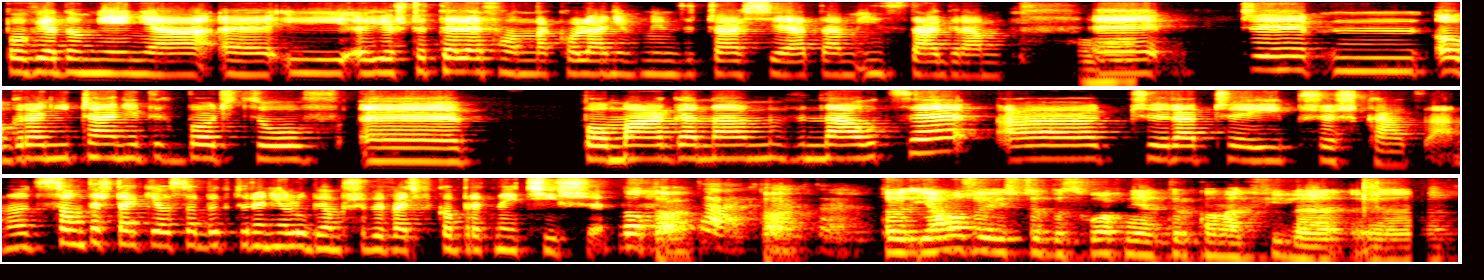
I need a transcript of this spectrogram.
powiadomienia i jeszcze telefon na kolanie w międzyczasie, a tam Instagram. Mhm. Czy mm, ograniczanie tych bodźców pomaga nam w nauce, a czy raczej przeszkadza? No, są też takie osoby, które nie lubią przebywać w kompletnej ciszy. No tak, tak, tak. tak. tak. To ja może jeszcze dosłownie tylko na chwilę y,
